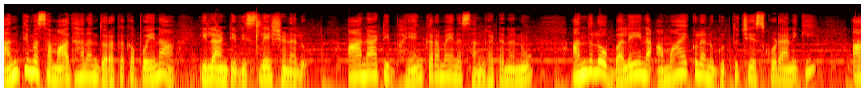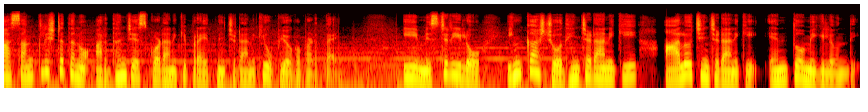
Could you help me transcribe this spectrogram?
అంతిమ సమాధానం దొరకకపోయినా ఇలాంటి విశ్లేషణలు ఆనాటి భయంకరమైన సంఘటనను అందులో బలైన అమాయకులను గుర్తు చేసుకోవడానికి ఆ సంక్లిష్టతను అర్థం చేసుకోవడానికి ప్రయత్నించడానికి ఉపయోగపడతాయి. ఈ మిస్టరీలో ఇంకా శోధించడానికి ఆలోచించడానికి ఎంతో మిగిలి ఉంది.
